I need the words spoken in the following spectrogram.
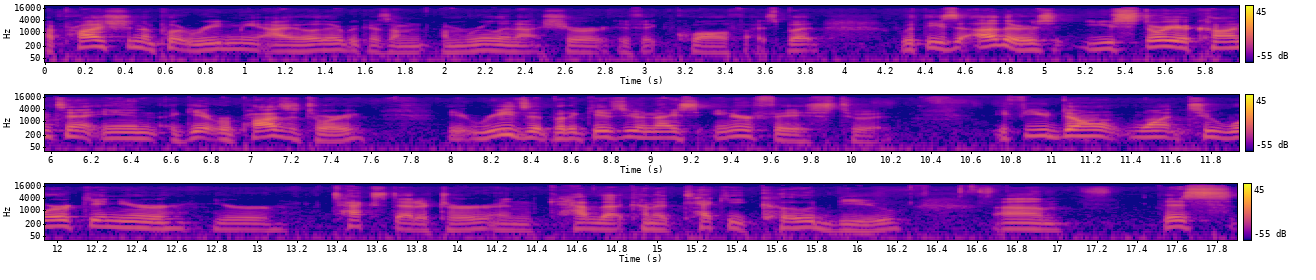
I probably shouldn't have put README IO there because I'm, I'm really not sure if it qualifies. But with these others, you store your content in a Git repository. It reads it, but it gives you a nice interface to it. If you don't want to work in your, your text editor and have that kind of techie code view, um, this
